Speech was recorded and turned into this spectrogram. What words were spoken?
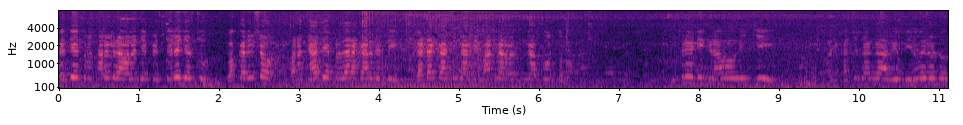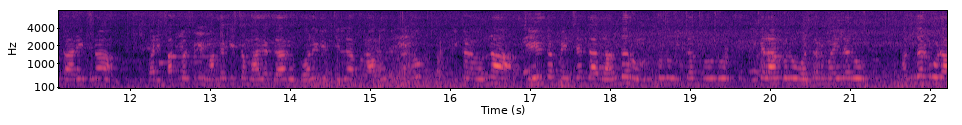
పెద్ద ఎత్తున తరలి రావాలని చెప్పేసి తెలియజేస్తూ ఒక్క నిమిషం మన జాతీయ ప్రధాన కార్యదర్శి గడ్డం కాశీ గారిని మాట్లాడవలసిందిగా కోరుతున్నాం. ఉత్రేటి గ్రామం నుంచి మరి ఖచ్చితంగా రేపు ఇరవై రెండవ తారీఖున మరి పద్మశ్రీ మందకృష్ణ మాధవ్ గారు భువనగిరి జిల్లాకు రాబోతున్నారు. ఇక్కడ ఉన్న చేయుత పెన్షన్దారులు అందరూ వృద్ధులు వితంతువులు వికలాంగులు ఒంటరి మహిళలు అందరూ కూడా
